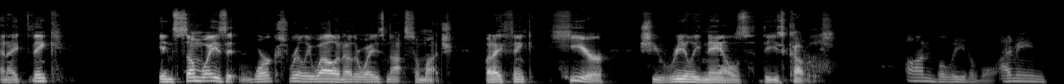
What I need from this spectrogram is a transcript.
And I think in some ways it works really well, in other ways, not so much. But I think here she really nails these covers. Unbelievable. I mean,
